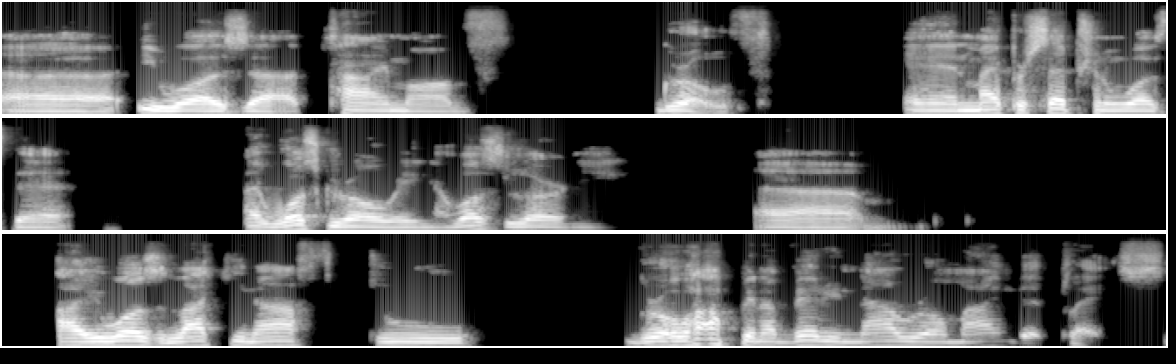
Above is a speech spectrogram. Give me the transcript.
uh, it was a time of growth and my perception was that I was growing, I was learning. Um, I was lucky enough to grow up in a very narrow-minded place,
